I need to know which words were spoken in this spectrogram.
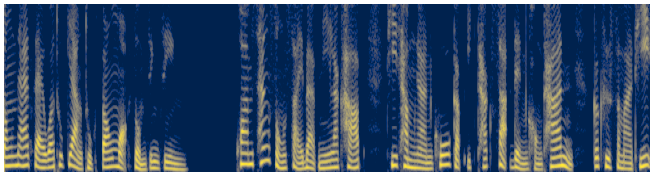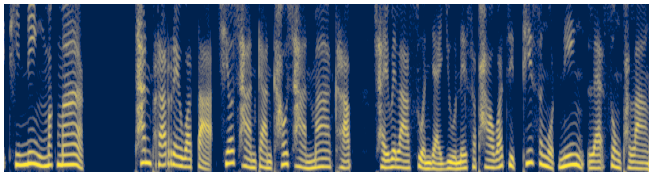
ต้องแน่ใจว่าทุกอย่างถูกต้องเหมาะสมจริง ๆ ความช่างสงสัยแบบนี้ละครับ ที่ทำงานคู่กับอีกทักษะเด่นของท่าน ก็คือสมาธิที่นิ่งมากๆ ท่านพระเรวตะเชี่ยวชาญการเข้าฌานมากครับ ใช้เวลาส่วนใหญ่อยู่ในสภาวะจิตที่สงบนิ่งและทรงพลัง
